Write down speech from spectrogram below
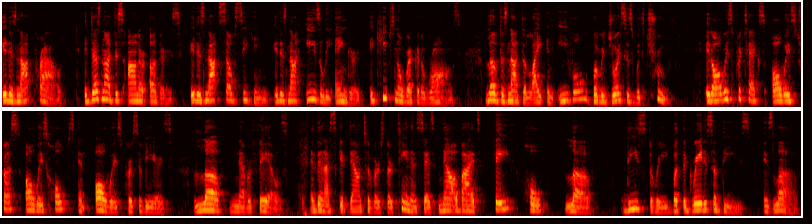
it is not proud. It does not dishonor others. It is not self seeking. It is not easily angered. It keeps no record of wrongs. Love does not delight in evil, but rejoices with truth. It always protects, always trusts, always hopes, and always perseveres love never fails. And then I skip down to verse 13 and says, Now abides faith, hope, love, these three, but the greatest of these is love.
